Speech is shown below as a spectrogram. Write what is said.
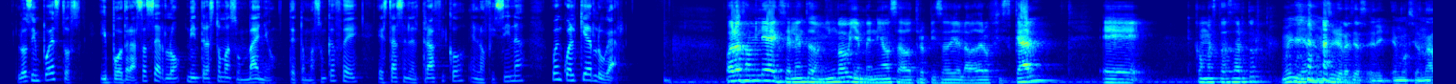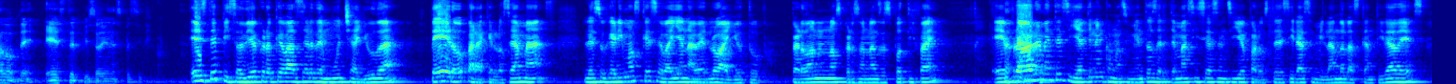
los impuestos, y podrás hacerlo mientras tomas un baño, te tomas un café, estás en el tráfico, en la oficina o en cualquier lugar. Hola familia, excelente domingo, bienvenidos a otro episodio de Lavadero Fiscal. Eh, ¿Cómo estás, Artur? Muy bien, muchas gracias, Eric. Emocionado de este episodio en específico. Este episodio creo que va a ser de mucha ayuda, pero para que lo sea más, les sugerimos que se vayan a verlo a YouTube. Perdónenos, personas de Spotify. Eh, probablemente si ya tienen conocimientos del tema, sí sea sencillo para ustedes ir asimilando las cantidades,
